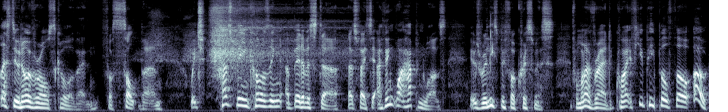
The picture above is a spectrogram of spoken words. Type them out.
Let's do an overall score then for Saltburn, which has been causing a bit of a stir. Let's face it. I think what happened was it was released before Christmas. From what I've read, quite a few people thought, oh,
